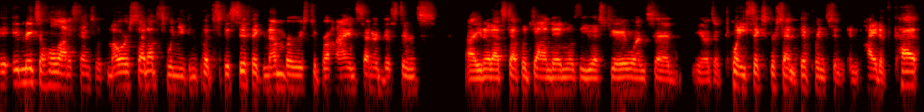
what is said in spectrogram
it, it, makes a whole lot of sense with mower setups when you can put specific numbers to behind center distance. Uh, you know, that stuff with John Daniels, the USGA one said, you know, it's a 26% difference in, in height of cut.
